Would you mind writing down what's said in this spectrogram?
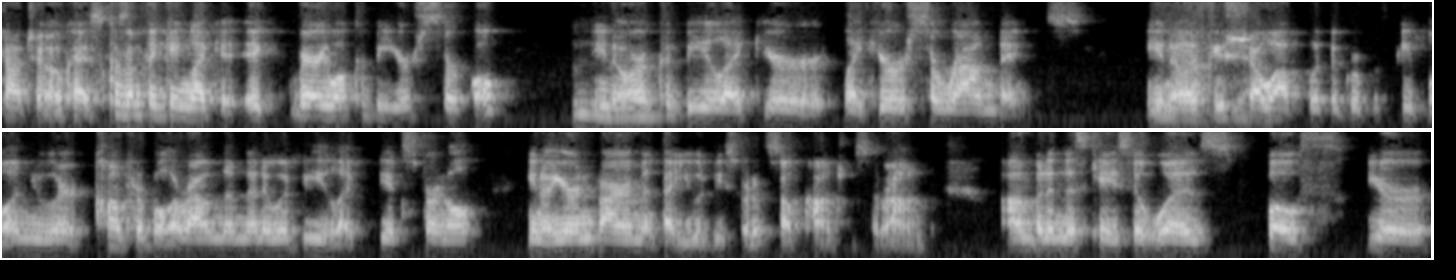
Gotcha. Okay. Because I'm thinking like it, it very well could be your circle mm-hmm. you know or it mm-hmm. could be like your like your surroundings you know yeah, if you yeah. show up with a group of people and you are comfortable around them then it would be like the external you know your environment that you would be sort of self-conscious around um, but in this case it was both your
